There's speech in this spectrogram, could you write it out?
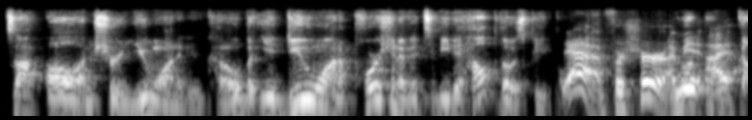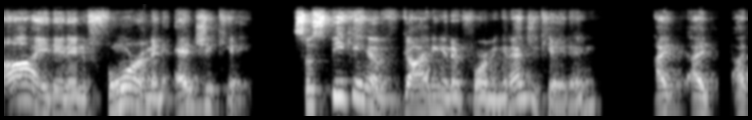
It's not all I'm sure you want to do, Koe, but you do want a portion of it to be to help those people. Yeah, for sure. I mean, I guide and inform and educate. So speaking of guiding and informing and educating, I, I, I,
